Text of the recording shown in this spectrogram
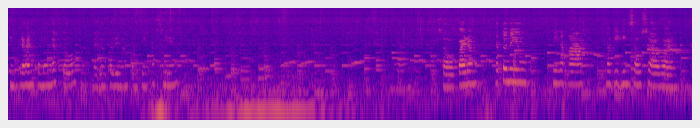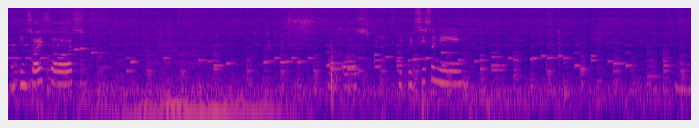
Timplahan ko muna to. Lagyan ko rin ng konting asin. So, parang ito na yung pinaka magiging sausawan. Konting soy sauce. Tapos, liquid seasoning. Mm.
